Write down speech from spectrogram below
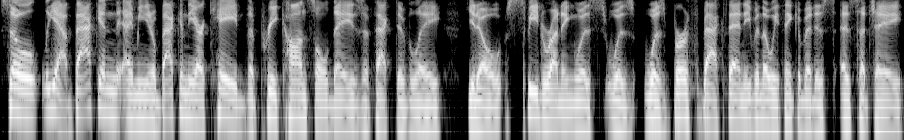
So yeah, back in I mean, you know, back in the arcade, the pre-console days, effectively, you know, speedrunning was was was birthed back then. Even though we think of it as as such a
